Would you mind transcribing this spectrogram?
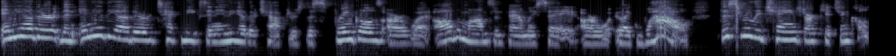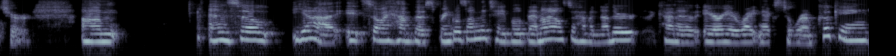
any other than any of the other techniques in any of the other chapters the sprinkles are what all the moms and families say are like wow this really changed our kitchen culture. Um, and so yeah it so i have the sprinkles on the table. Then i also have another kind of area right next to where i'm cooking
